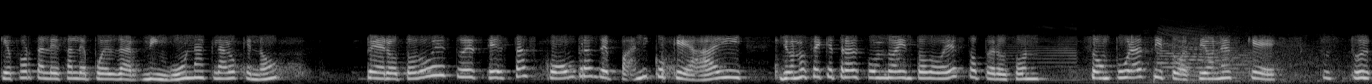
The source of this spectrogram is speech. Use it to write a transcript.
¿Qué fortaleza le puedes dar? Ninguna, claro que no. Pero todo esto es estas compras de pánico que hay. Yo no sé qué trasfondo hay en todo esto, pero son son puras situaciones que pues, tu-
